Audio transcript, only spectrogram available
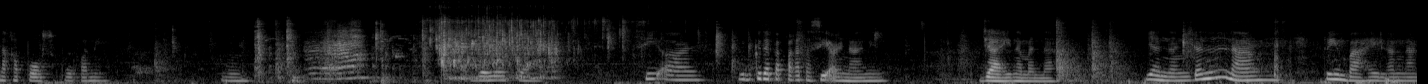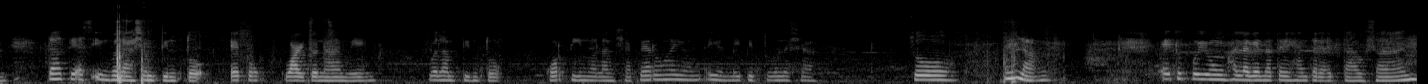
nakapost po kami. Hmm. Ganyan siya. CR. Hindi ko na papakita CR namin. Jahe naman na. Yan lang. Ganun lang. Ito yung bahay lang namin. Dati as in wala siyang pinto. Etong kwarto namin. walang pinto. Kortina lang siya. Pero ngayon, ayun, may pinto na siya. So, yun lang. Ito po yung halaga na 308,000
